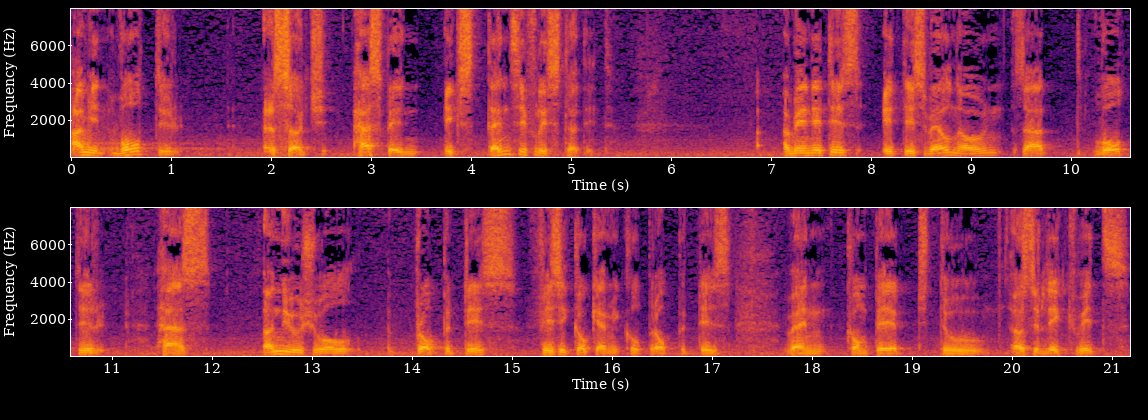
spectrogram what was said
I mean, water as such has been extensively studied. I mean, it is, it is well known that water has unusual properties, physical-chemical properties, when compared to other liquids.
